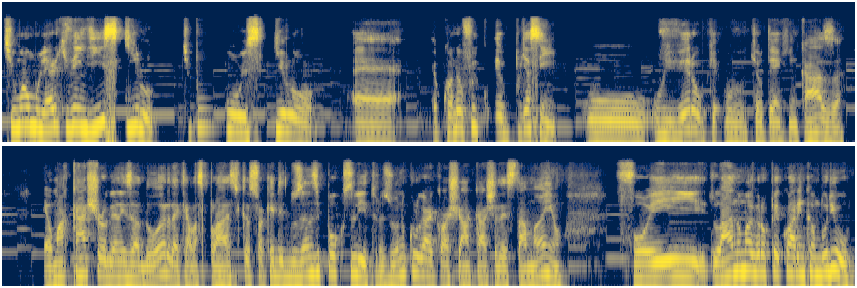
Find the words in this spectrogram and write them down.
tinha uma mulher que vendia esquilo. Tipo, o esquilo. É, eu- quando eu fui. eu- porque assim, o, o viveiro que, o, que eu tenho aqui em casa é uma caixa organizadora daquelas plásticas, só que é de 200 e poucos litros. O único lugar que eu achei uma caixa desse tamanho foi lá numa agropecuária em Camboriú.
